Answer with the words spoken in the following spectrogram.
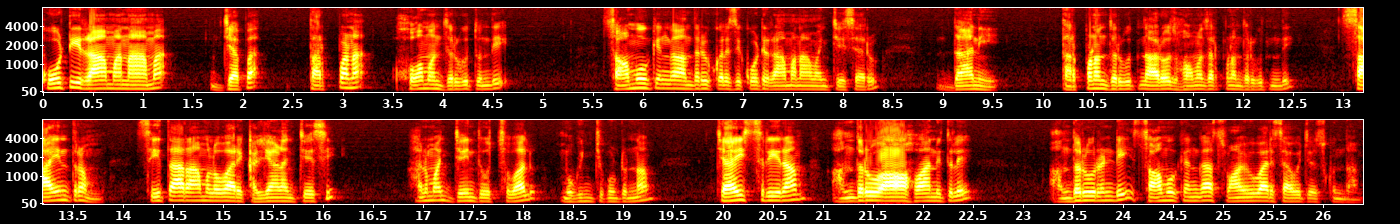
కోటి రామనామ జప తర్పణ హోమం జరుగుతుంది. సామూహికంగా అందరూ కలిసి కోటి రామనామం చేశారు. దాని తర్పణం జరుగుతుంది. ఆ రోజు హోమ తర్పణం జరుగుతుంది. సాయంత్రం సీతారాముల వారి కళ్యాణం చేసి హనుమత్ జయంతి ఉత్సవాలు ముగించుకుంటున్నాం. జై శ్రీరామ్. అందరూ ఆహ్వానితులే. అందరూ రండి. సామూహికంగా స్వామివారి సేవ చేసుకుందాం.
